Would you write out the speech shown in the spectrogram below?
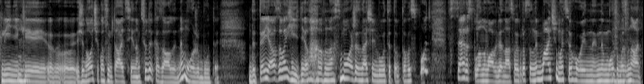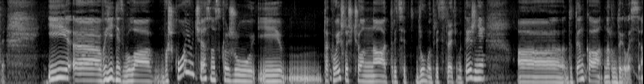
клініки, mm-hmm. е, жіночі консультації. Нам всюди казали, не може бути. Дите, я завагітніла, у нас може, значить, бути. Тобто Господь все розпланував для нас. Ми просто не бачимо цього і не, не можемо знати. І е, вагітність була важкою, чесно скажу. І так вийшло, що на 32-33 тижні. А, дитинка народилася.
